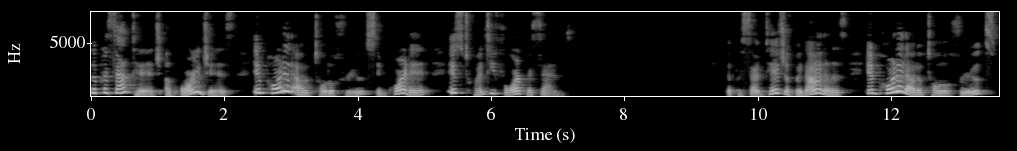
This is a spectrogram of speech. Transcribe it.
The percentage of oranges imported out of total fruits imported is 24%. The percentage of bananas imported out of total fruits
